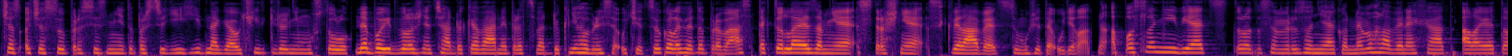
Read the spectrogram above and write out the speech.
čas od času prostě změnit to prostředí, jít na gauč, jít k jídelnímu stolu, nebo jít vyloženě třeba do kavárny pracovat, do knihovny se učit, cokoliv je to pro vás, tak tohle je za mě strašně skvělá věc, co můžete udělat. No a poslední věc, tohle to jsem rozhodně jako nemohla vynechat, ale je to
